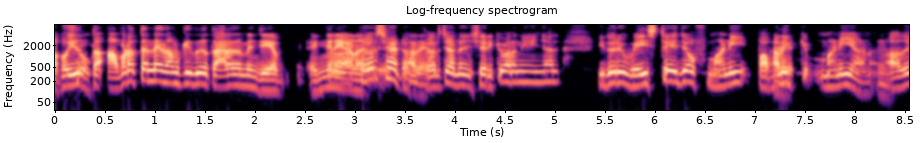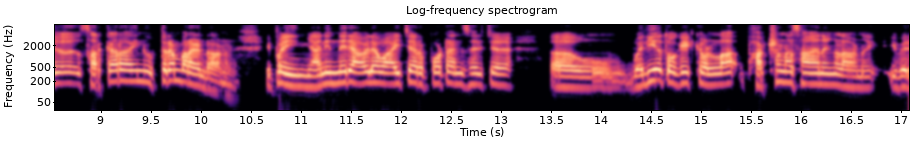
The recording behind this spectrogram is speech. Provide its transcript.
അപ്പോൾ ഇത് അവിടെ തന്നെ നമുക്ക് ഇത് താരതമ്യം ചെയ്യാം. എങ്ങനെയാണ്? തീർച്ചയായിട്ടും. തീർച്ചയായിട്ടും. ശരിക്കും പറഞ്ഞു കഴിഞ്ഞാൽ ഇതൊരു വേസ്റ്റേജ് ഓഫ് മണി പബ്ലിക് മണിയാണ് അത് സർക്കാർ അതിന് ഉത്തരം പറയേണ്ടതാണ്. ഇപ്പൊ ഞാൻ ഇന്ന് രാവിലെ വായിച്ച റിപ്പോർട്ട് അനുസരിച്ച് വലിയ തുകയ്ക്കുള്ള ഭക്ഷണ സാധനങ്ങളാണ് ഇവർ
